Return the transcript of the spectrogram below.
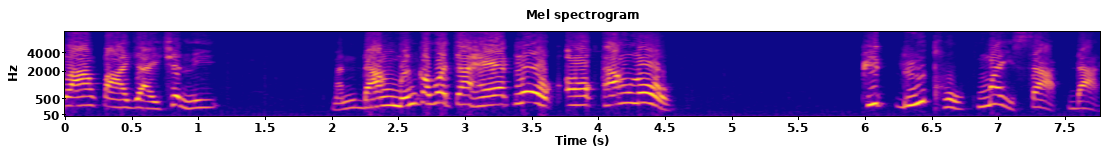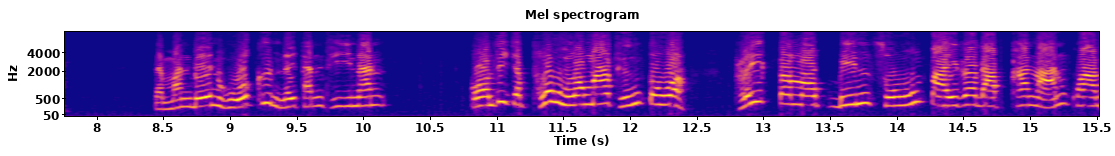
กลางป่าใหญ่เช่นนี้ มันดังเหมือนกับว่าจะแหกโลกออกทั้งโลก ผิดหรือถูกไม่ทราบได้ แต่มันเบนหัวขึ้นในทันทีนั้น ก่อนที่จะพุ่งลงมาถึงตัวพลิกตลบบินสูงไประดับขนานความ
